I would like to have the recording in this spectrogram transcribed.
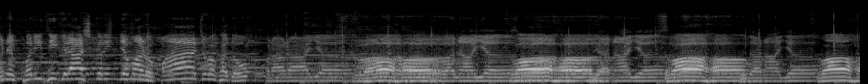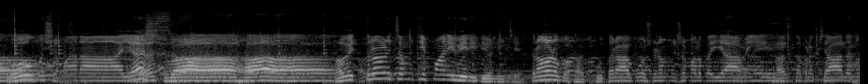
અને ફરીથી ગ્રાસ કરીને જમાડો. પાંચ વખત ઓમ પ્રાણાય. સ્વાહા. ભવાનાય સ્વાહા. ધ્યાનાય સ્વાહા. ઉદાનાય. સ્વાહા. ઓમ શમાનાય સ્વાહા. હવે ત્રણ ચમચી પાણી વેરી દો નીચે. ત્રણ વખત. પુત્રાકોષણમ સમર્પયામિ. હસ્ત પ્રક્ષાલનમ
